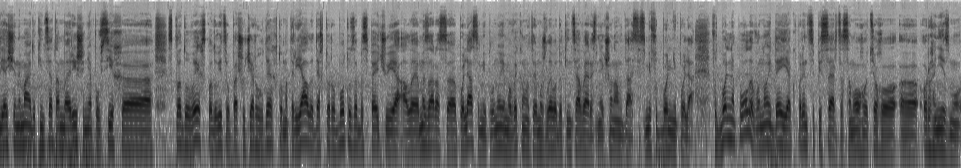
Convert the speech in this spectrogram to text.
я ще не маю до кінця там рішення по всіх е, складових. Складові це в першу чергу дехто матеріали, дехто роботу забезпечує. Але ми зараз е, поля самі плануємо виконати можливо до кінця вересня, якщо нам вдасться. Самі футбольні поля. Футбольне поле воно йде як в принципі серце самого цього е, організму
